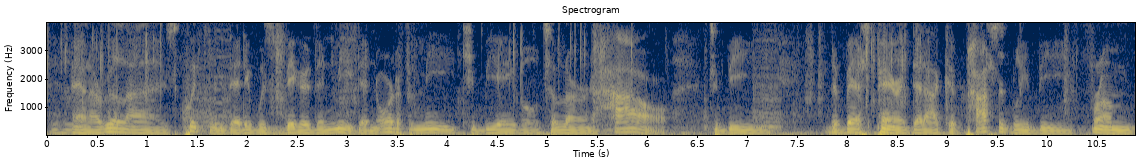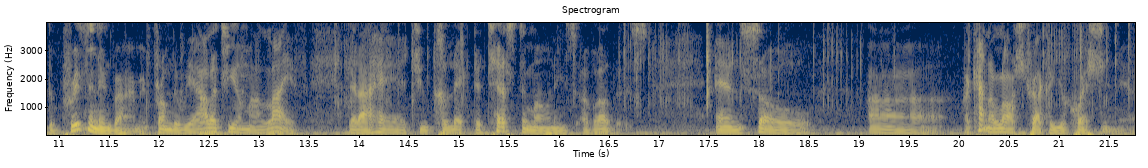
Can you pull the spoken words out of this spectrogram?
Mm-hmm. And I realized quickly that it was bigger than me, that in order for me to be able to learn how to be the best parent that I could possibly be from the prison environment, from the reality of my life, that I had to collect the testimonies of others. And so uh, I kind of lost track of your question there.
